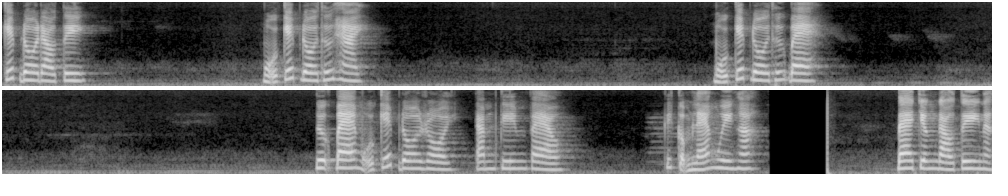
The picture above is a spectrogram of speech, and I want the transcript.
Kép đôi đầu tiên. Mũi kép đôi thứ hai. Mũi kép đôi thứ ba. Được 3 mũi kép đôi rồi, đâm kim vào cái cụm lá nguyên ha. Ba chân đầu tiên nè.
